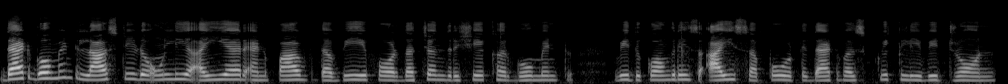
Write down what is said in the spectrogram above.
That government lasted only a year and paved the way for the Chandrasekhar government with Congress I support that was quickly withdrawn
